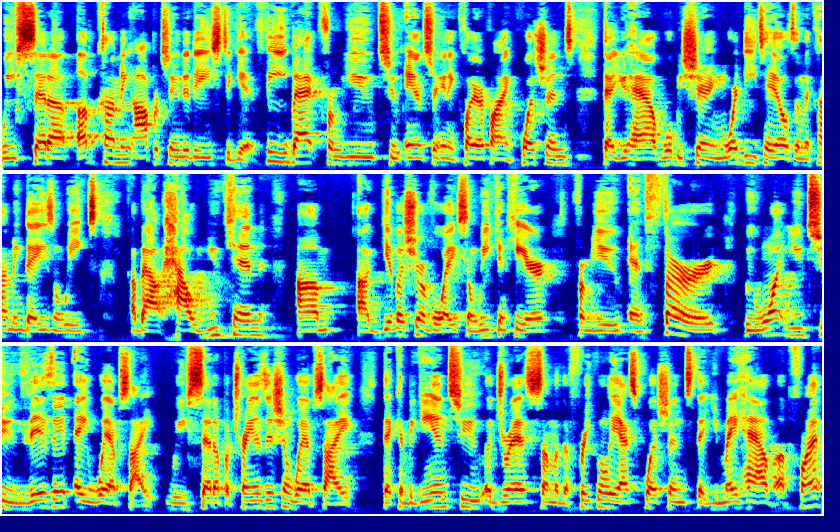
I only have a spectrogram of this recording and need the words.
We've set up upcoming opportunities to get feedback from you to answer any clarifying questions that you have. We'll be sharing more details in the coming days and weeks about how you can um, uh, give us your voice and we can hear from you. And third, we want you to visit a website. We've set up a transition website that can begin to address some of the frequently asked questions that you may have up front.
